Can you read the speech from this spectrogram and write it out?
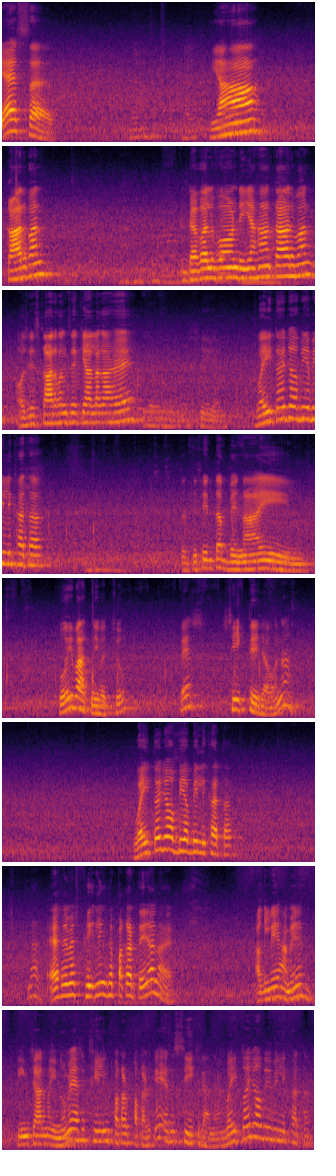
यस सर यहाँ कार्बन डबल बॉन्ड यहाँ कार्बन और इस कार्बन से क्या लगा है वही तो है जो अभी अभी लिखा था तो दिस इज द बेनाइल कोई बात नहीं बच्चों बस सीखते जाओ ना वही तो जो अभी अभी लिखा था ना ऐसे बस फीलिंग से पकड़ते जाना है अगले हमें तीन चार महीनों में ऐसे फीलिंग पकड़ पकड़ के ऐसे सीख जाना है वही तो जो अभी अभी लिखा था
